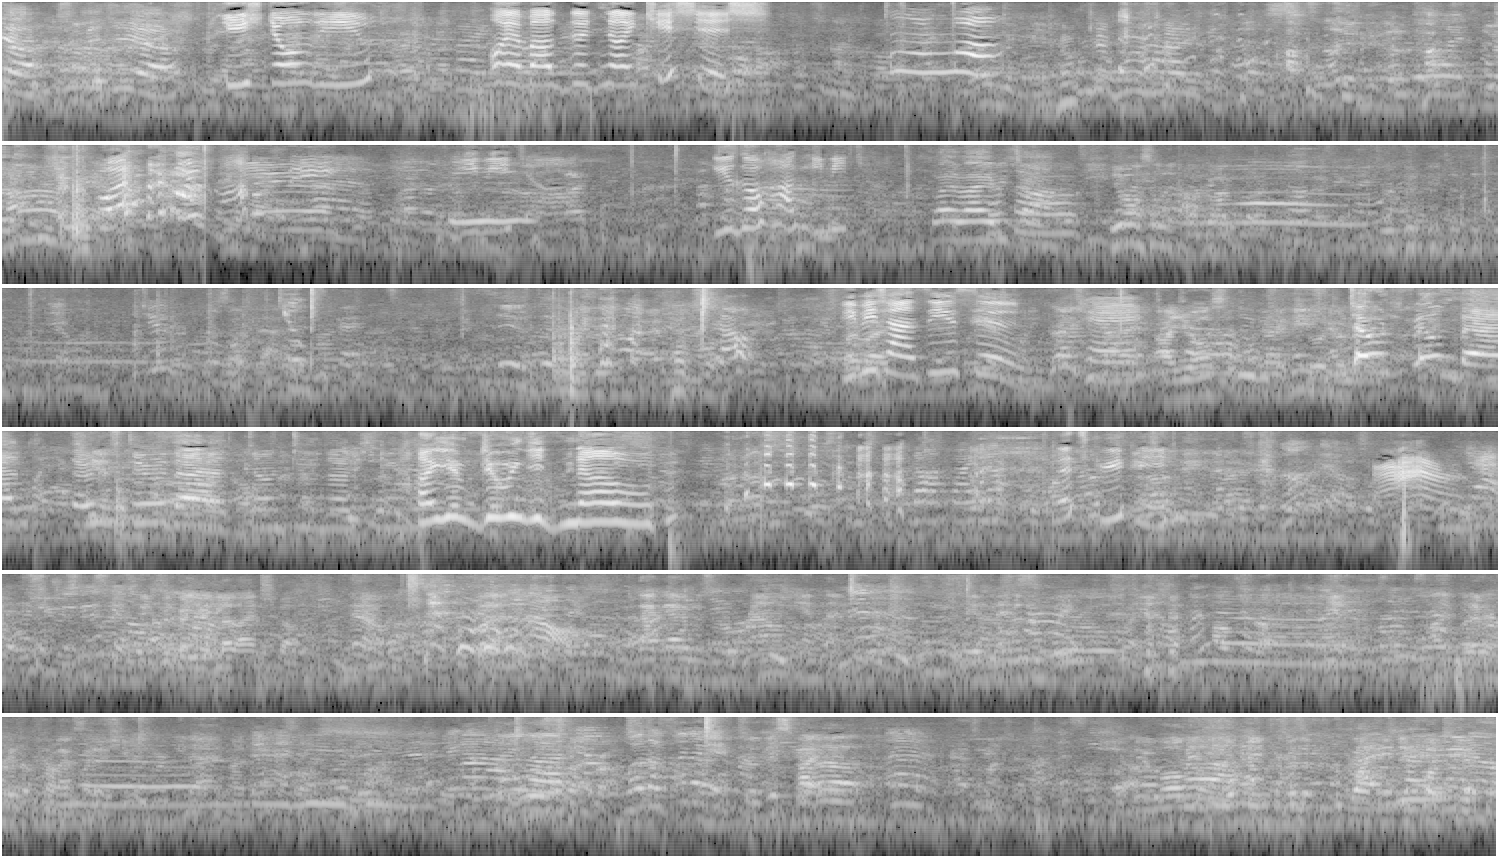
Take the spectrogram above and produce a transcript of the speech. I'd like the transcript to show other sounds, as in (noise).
here. Please don't leave. What about good night kisses? (laughs) What are you laughing? Phoebe-chan. You go hug Phoebe-chan. Bye bye. See you soon. Phoebe-chan, see you soon. Okay? Are you also? Don't film that. Don't do that. Don't do that. I am doing it now. (laughs) That's creepy. That guy was around in that. In the world. ist. Wir morgen die Flughafen importieren.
